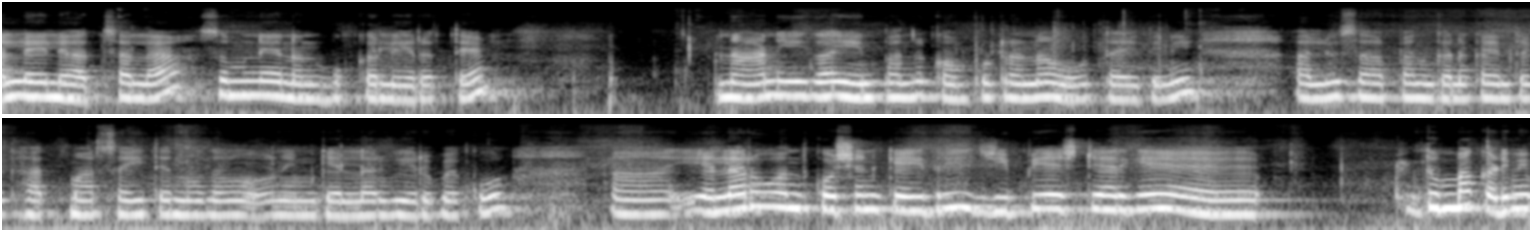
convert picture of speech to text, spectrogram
ಅಲ್ಲೇ ಇಲ್ಲಿ ಹಚ್ಚಲ್ಲ ಸುಮ್ಮನೆ ನನ್ನ ಬುಕ್ಕಲ್ಲಿ ಇರುತ್ತೆ. ನಾನೀಗ ಏನಪ್ಪ ಅಂದರೆ ಕಂಪ್ಯೂಟ್ರನ್ನ ಓದ್ತಾ ಇದ್ದೀನಿ. ಅಲ್ಲೂ ಸಹ ಅಪ್ಪನ ಗಣಕಯಂತ್ರಕ್ಕೆ ಹತ್ತು ಮಾರ್ಕ್ಸ್ ಐತೆ ಅನ್ನೋದು ನಿಮ್ಗೆಲ್ಲರಿಗೂ ಇರಬೇಕು. ಎಲ್ಲರೂ ಒಂದು ಕ್ವಶನ್ ಕೇಳಿದ್ರಿ. ಜಿ ಪಿ ಎಸ್ ಟಿ ಆರ್ಗೆ ತುಂಬ ಕಡಿಮೆ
